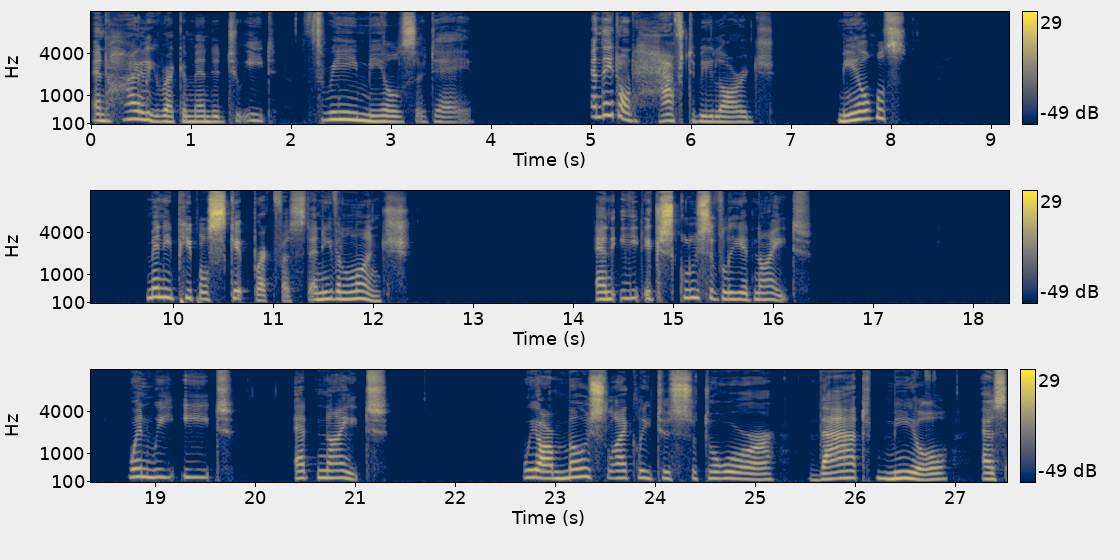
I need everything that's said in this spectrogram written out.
and highly recommended to eat three meals a day. And they don't have to be large meals. Many people skip breakfast and even lunch and eat exclusively at night. When we eat at night, we are most likely to store that meal as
